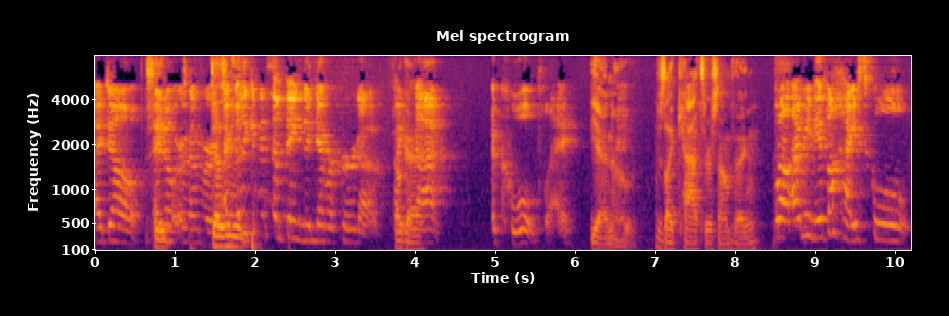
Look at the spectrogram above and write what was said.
I don't. I don't remember. I doesn't feel even- like it's something I never heard of. Like Okay. not a cool play. Yeah, no, it was like Cats or something. Well, I mean, if a high school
